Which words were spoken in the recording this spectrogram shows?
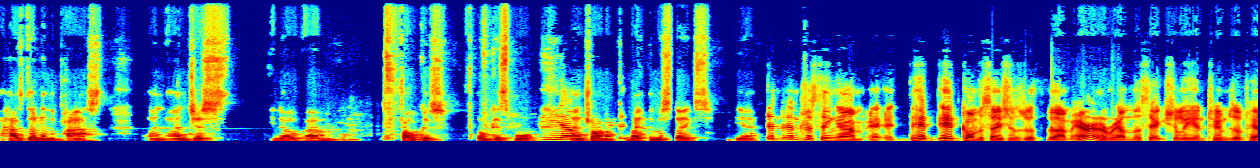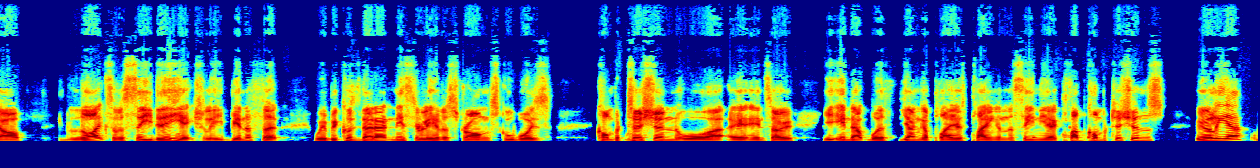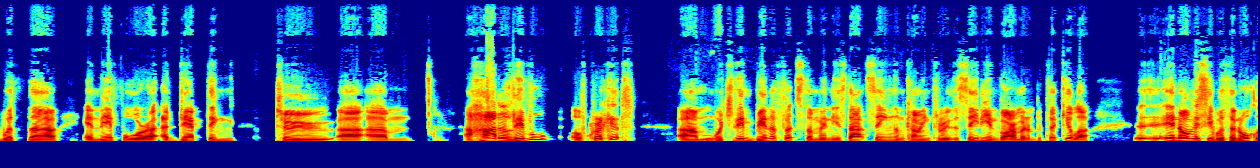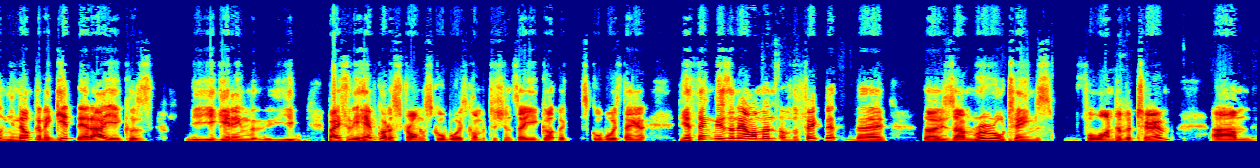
has done in the past, and and just you know um, focus focus more Yeah, and try not to make the mistakes. Yeah. interesting. Um, it, it- had had conversations with um, Aaron around this actually, in terms of how the likes of a CD actually benefit, where because they don't necessarily have a strong schoolboys competition, or and so you end up with younger players playing in the senior club competitions earlier, with uh, and therefore uh, adapting to uh, um, a harder level of cricket, um, which then benefits them, and you start seeing them coming through the CD environment in particular. And obviously, within Auckland, you're not going to get that, are you? Because you're getting you basically have got a strong schoolboys competition, so you got the schoolboys taking it. Do you think there's an element of the fact that the those um, rural teams, for want of a term, um,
